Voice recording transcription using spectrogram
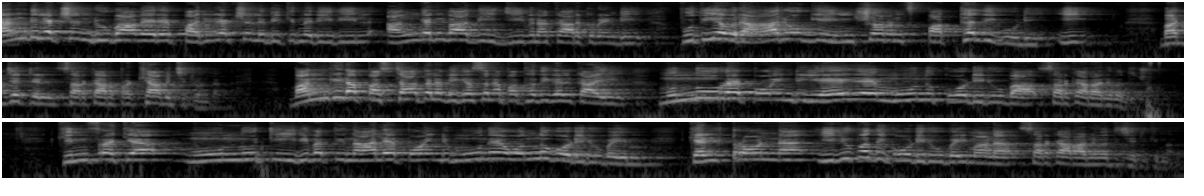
രണ്ട് ലക്ഷം രൂപ വരെ പരിരക്ഷ ലഭിക്കുന്ന രീതിയിൽ അംഗൻവാടി ജീവനക്കാർക്ക് വേണ്ടി പുതിയ ഒരു ആരോഗ്യ ഇൻഷുറൻസ് പദ്ധതി കൂടി ഈ ബഡ്ജറ്റിൽ സർക്കാർ പ്രഖ്യാപിച്ചിട്ടുണ്ട്. വൻകിട പശ്ചാത്തല വികസന പദ്ധതികൾക്കായി മുന്നൂറ് പോയിന്റ് ഏഴ് മൂന്ന് കോടി രൂപ സർക്കാർ അനുവദിച്ചു. കിൻഫ്രയ്ക്ക് മുന്നൂറ്റി ഇരുപത്തിനാല് പോയിന്റ് മൂന്ന് ഒന്ന് കോടി രൂപയും കെൽട്രോണിന് ഇരുപത് കോടി രൂപയുമാണ് സർക്കാർ അനുവദിച്ചിരിക്കുന്നത്.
